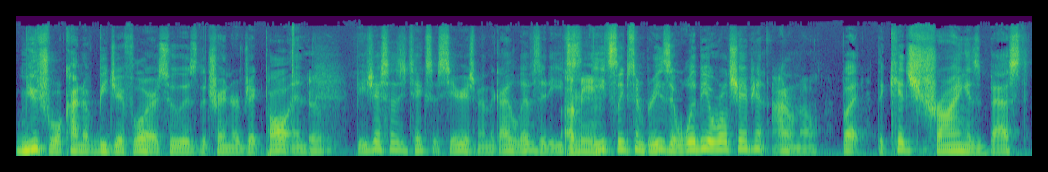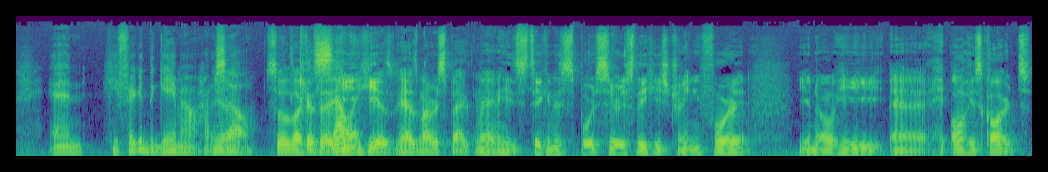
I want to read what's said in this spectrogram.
mutual kind of BJ Flores, who is the trainer of Jake Paul, and Yeah. BJ says he takes it serious, man. The guy lives it, eats, I mean- eats, sleeps, and breathes it. Will he be a world champion? I don't know, but the kid's trying his best, and he figured the game out how to Yeah. sell. So the like, I said, he, he has he has my respect, man. He's taking his sport seriously. He's training for it. You know, he uh, all his cards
